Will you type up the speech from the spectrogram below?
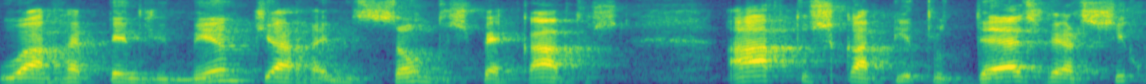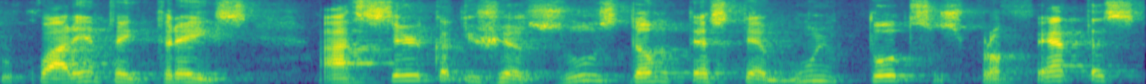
o arrependimento e a remissão dos pecados. Atos capítulo 10, versículo 43 acerca de Jesus dão testemunho todos os profetas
